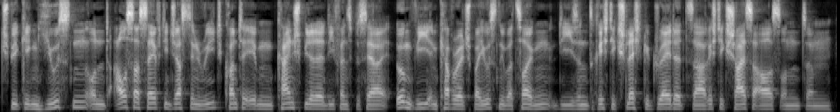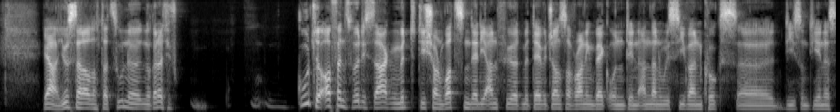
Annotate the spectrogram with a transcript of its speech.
Spielt gegen Houston und außer Safety Justin Reed konnte eben kein Spieler der Defense bisher irgendwie in Coverage bei Houston überzeugen. Die sind richtig schlecht gegradet, sah richtig scheiße aus und ähm, ja, Houston hat auch noch dazu eine, eine relativ gute Offense, würde ich sagen, mit Deshaun Watson, der die anführt, mit David Johnson auf Running Back und den anderen Receivern, Cooks, äh, dies und jenes.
